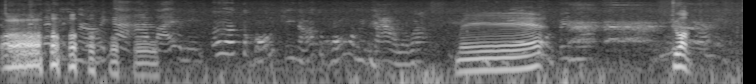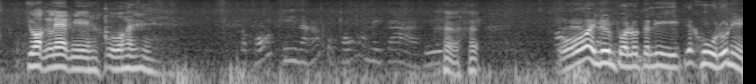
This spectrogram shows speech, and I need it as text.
โอ้ กวะแหม่พูดไปเนาะจวกจวกแรกนี่ โอ้ยตะของขี้หนาวตะของก็ไม่กล้าดีโอ้ย ลืมตัวลอตเตอรี่อีกจะคู่รู้นี่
